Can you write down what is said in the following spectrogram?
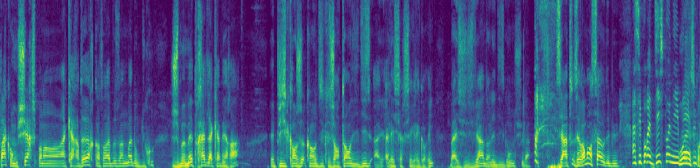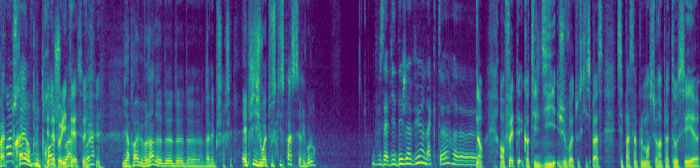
pas qu'on me cherche pendant un quart d'heure quand on a besoin de moi. Donc du coup, je me mets près de la caméra. Et puis quand, je- quand on dit que j'entends, ils disent Ah, allez chercher Grégory. Bah, je viens dans les 10 secondes, je suis là. C'est un c'est vraiment ça au début. Ah, c'est pour être disponible. Ouais, c'est pour être prêt au plus proche. quoi. politesse, oui. Ouais. Il n'y a pas besoin d'aller me chercher. Et puis je vois tout ce qui se passe, c'est rigolo. Vous aviez déjà vu un acteur euh, Non. En fait, quand il dit je vois tout ce qui se passe, c'est pas simplement sur un plateau. C'est, euh,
